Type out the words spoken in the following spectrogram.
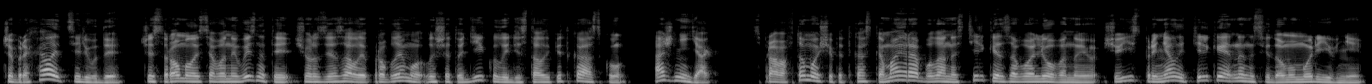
Чи брехали ці люди, чи соромилися вони визнати, що розв'язали проблему лише тоді, коли дістали підказку? Аж ніяк. Справа в тому, що підказка Майера була настільки завуальованою, що її сприйняли тільки на несвідомому рівні.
